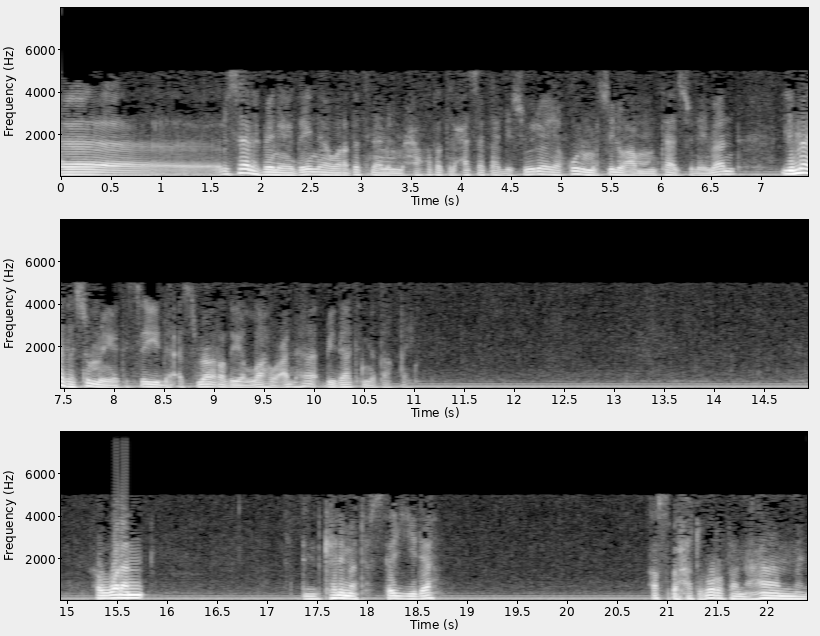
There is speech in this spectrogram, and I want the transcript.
آه رسالة بين يدينا وردتنا من محافظة الحسكة بسوريا. يقول مرسلها ممتاز سليمان لماذا سميت السيدة أسماء رضي الله عنها بذات النطاقين؟ أولا إن كلمة السيدة أصبحت عرفا عاما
